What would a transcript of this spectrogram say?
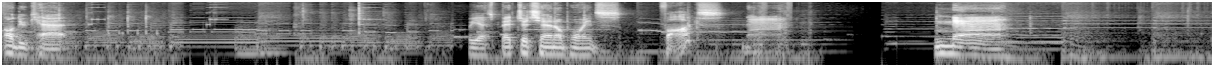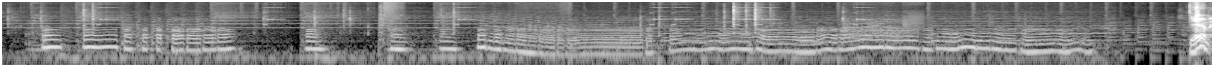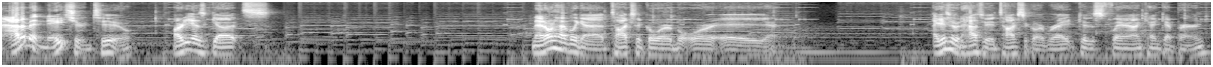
I'll do cat. But yes, bet your channel points. Fox? Nah. Nah. Damn, adamant nature too. Already has guts. And I don't have like a toxic orb or a I guess it would have to be a Toxic Orb, right? Because Flareon can't get burned.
